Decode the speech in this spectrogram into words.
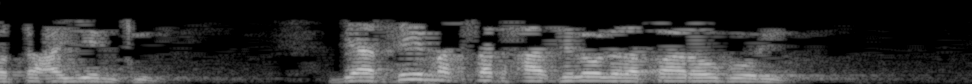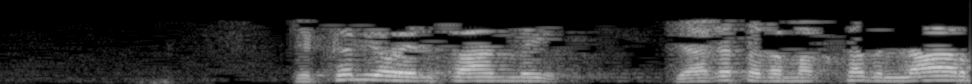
متعین کی بیا دې مقصد حاصلولو لپاره وګوري چې کوم یو انسان دی چې هغه ته د مقصد لار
